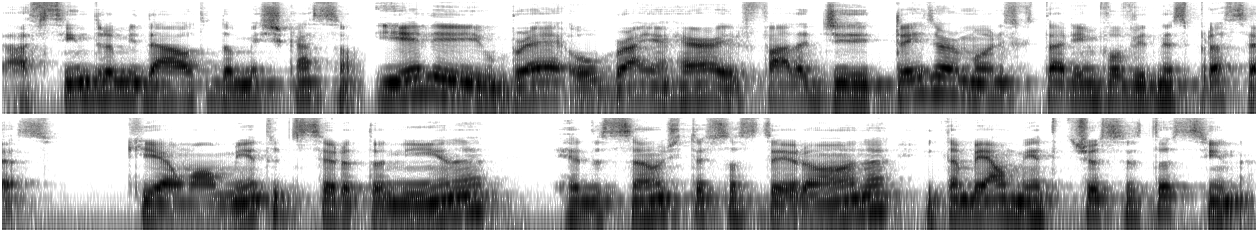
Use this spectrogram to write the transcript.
a síndrome da autodomesticação. E ele, o, Bra o Brian Hare, ele fala de três hormônios que estariam envolvidos nesse processo, que é um aumento de serotonina, redução de testosterona e também aumento de ocitocina.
